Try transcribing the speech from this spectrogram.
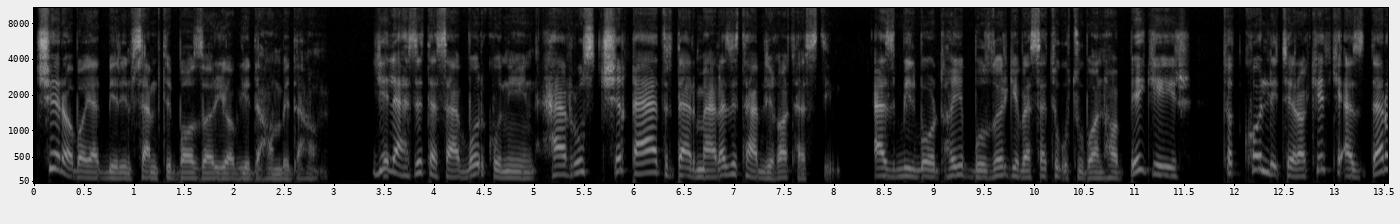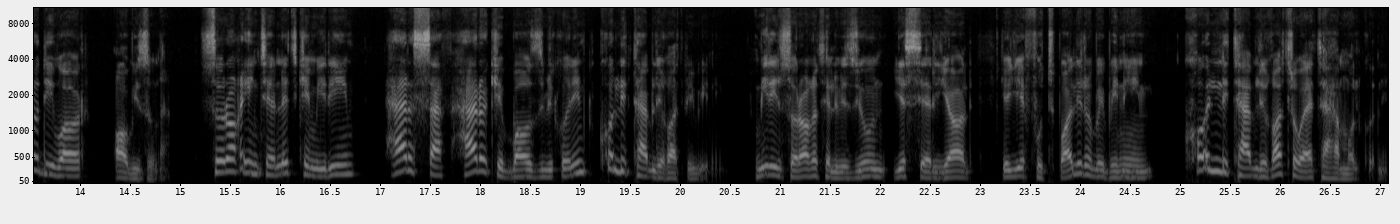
چرا باید بریم سمت بازاریابی دهان به دهان؟ یه لحظه تصور کنین هر روز چقدر در معرض تبلیغات هستیم. از بیلبوردهای بزرگ وسط اتوبان ها بگیر تا کلی تراکت که از در و دیوار آویزونن سراغ اینترنت که میریم هر صفحه رو که باز می‌کنیم کلی تبلیغات می‌بینیم. میریم سراغ تلویزیون یه سریال یا یه فوتبالی رو ببینیم. کلی تبلیغات رو باید تحمل کنیم.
